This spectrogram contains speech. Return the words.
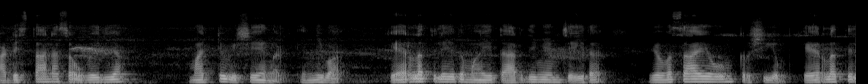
അടിസ്ഥാന സൗകര്യ മറ്റു വിഷയങ്ങൾ എന്നിവ കേരളത്തിലേതുമായി താരതമ്യം ചെയ്ത് വ്യവസായവും കൃഷിയും കേരളത്തിൽ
